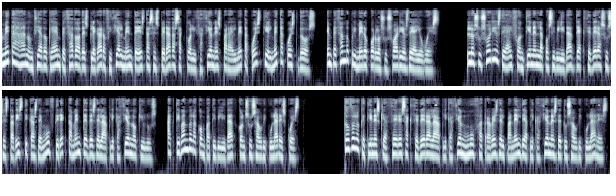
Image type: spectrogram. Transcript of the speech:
Meta ha anunciado que ha empezado a desplegar oficialmente estas esperadas actualizaciones para el MetaQuest y el MetaQuest 2, empezando primero por los usuarios de iOS. Los usuarios de iPhone tienen la posibilidad de acceder a sus estadísticas de Move directamente desde la aplicación Oculus, activando la compatibilidad con sus auriculares Quest. Todo lo que tienes que hacer es acceder a la aplicación Move a través del panel de aplicaciones de tus auriculares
